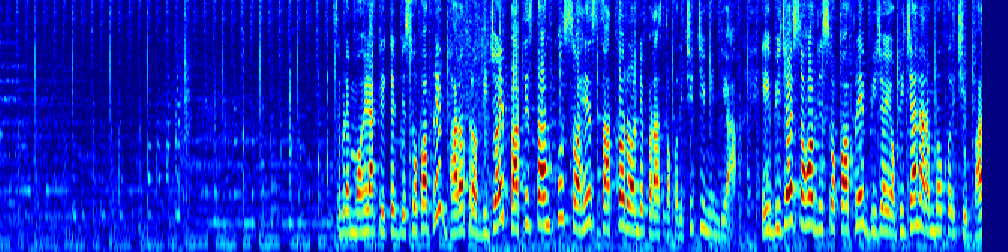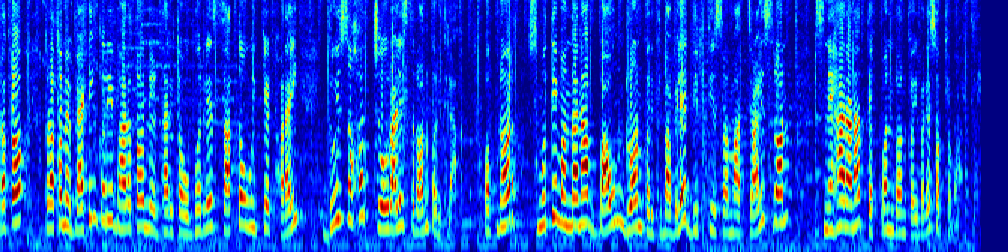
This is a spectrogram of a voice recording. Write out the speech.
ସେପଟେ ମହିଳା କ୍ରିକେଟ ବିଶ୍ୱକପ୍ରେ ଭାରତର ବିଜୟ ପାକିସ୍ତାନକୁ ଶହେ ସାତ ରନ୍ରେ ପରାସ୍ତ କରିଛି ଟିମ୍ ଇଣ୍ଡିଆ ଏହି ବିଜୟ ସହ ବିଶ୍ୱକପ୍ରେ ବିଜୟ ଅଭିଯାନ ଆରମ୍ଭ କରିଛି ଭାରତ ପ୍ରଥମେ ବ୍ୟାଟିଂ କରି ଭାରତ ନିର୍ଦ୍ଧାରିତ ଓଭରରେ ସାତ ୱିକେଟ୍ ହରାଇ ଦୁଇଶହ ଚଉରାଳିଶ ରନ୍ କରିଥିଲା ଓପନର ସ୍ମୃତି ମନ୍ଦାନା ବାଉନ ରନ୍ କରିଥିବା ବେଳେ ଦୀପ୍ତି ଶର୍ମା ଚାଳିଶ ରନ୍ ସ୍ନେହା ରାଣା ତେପନ ରନ୍ କରିବାରେ ସକ୍ଷମ ହୋଇଥିଲେ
